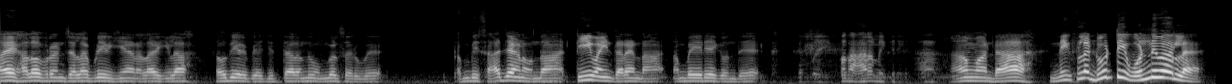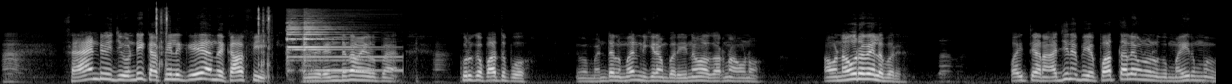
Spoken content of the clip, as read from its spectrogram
ஹாய் ஹலோ ஃப்ரெண்ட்ஸ் எல்லாம் எப்படி இருக்கீங்க? நல்லா இருக்கீங்களா? சவுதி அரேபியா ஜித்தாலேருந்து உங்கள் சர்வு தம்பி ஷாஜகான் வந்தான். டீ வாங்கி தரேன்டான் நம்ம ஏரியாவுக்கு வந்து. இப்பதான் ஆரம்பிக்கிறீங்களா? ஆமாண்டா. இன்னைக்கு ஃபுல்லாக டியூட்டி ஒன்றுமே வரல. சாண்ட்விச் ஒண்டி கஃபீலுக்கு அந்த காஃபி இது ரெண்டு தான் வாங்கி கொடுப்பேன். குறுக்க பார்த்து போ. இவன் மெண்டல் மாதிரி நிற்கிறான் பாரு. இனோவா காரணம் அவனும். அவன் நவுறவே இல்லை பாரு. பைத்தியாரன் அஜினபியை பார்த்தாலே உனக்கு மயிறு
